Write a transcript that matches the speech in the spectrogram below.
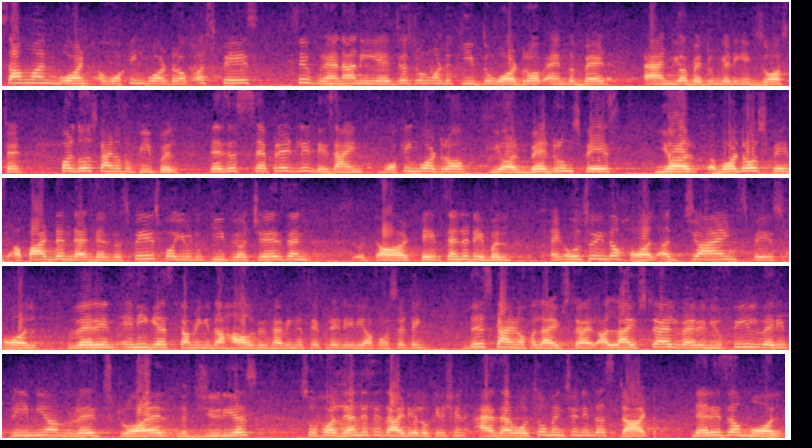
Someone want a walking wardrobe, a space सिर्फ रहना नहीं है just don't want to keep the wardrobe and the bed and your bedroom getting exhausted. For those kind of a people, there's a separately designed walking wardrobe, your bedroom space, your wardrobe space. Apart than that, there's a space for you to keep your chairs and uh, center table and also in the hall, a giant space hall wherein any guest coming in the house is having a separate area for sitting. This kind of a lifestyle, a lifestyle wherein you feel very premium, rich, royal, luxurious. So for them this is the ideal location. As I have also mentioned in the start, there is a mall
